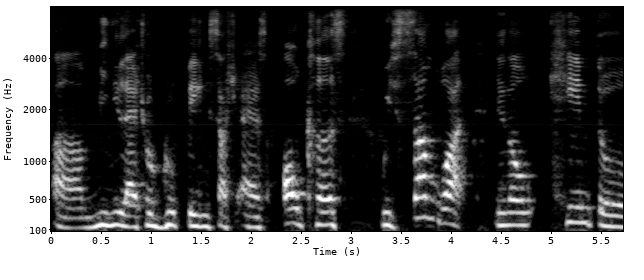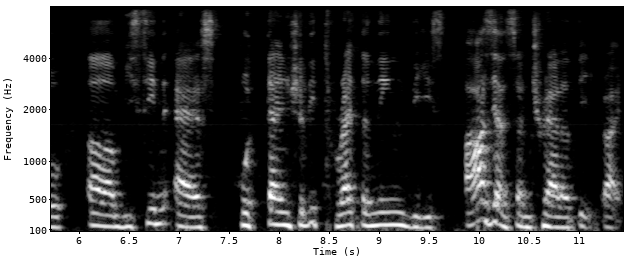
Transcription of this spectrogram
uh, minilateral groupings such as AUKUS, which somewhat you know, came to uh, be seen as potentially threatening this ASEAN centrality, right?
